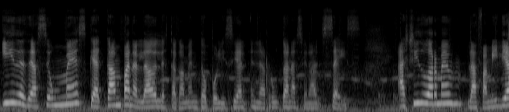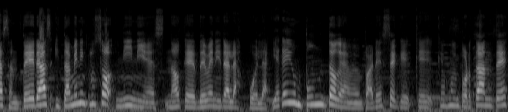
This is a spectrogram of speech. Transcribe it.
y desde hace un mes que acampan al lado del destacamento policial en la Ruta Nacional 6. Allí duermen las familias enteras y también incluso niñes, ¿no? Que deben ir a la escuela. Y aquí hay un punto que me parece que, es muy importante,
